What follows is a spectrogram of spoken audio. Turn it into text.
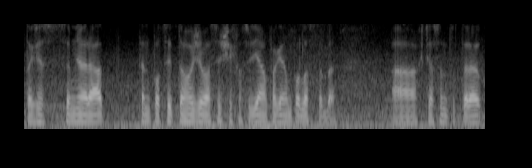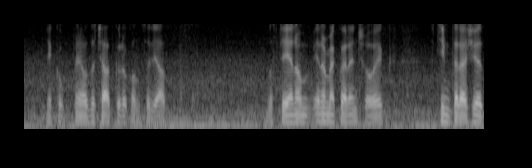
takže jsem měl rád ten pocit toho, že vlastně všechno si dělám fakt jenom podle sebe. A chtěl jsem to teda jako úplně od začátku do konce dělat vlastně jenom, jenom jako jeden člověk. S tím teda, že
